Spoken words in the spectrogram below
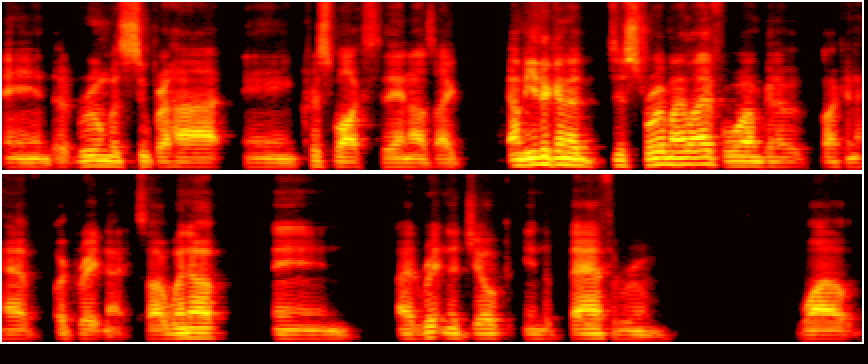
And the room was super hot. And Chris walks in. I was like, I'm either gonna destroy my life or I'm gonna fucking have a great night. So I went up and I'd written a joke in the bathroom while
